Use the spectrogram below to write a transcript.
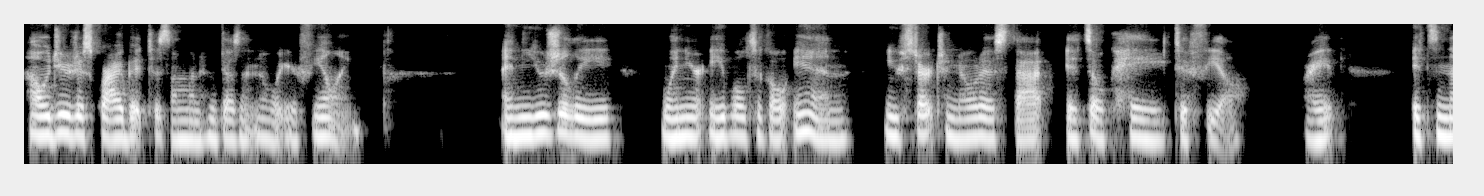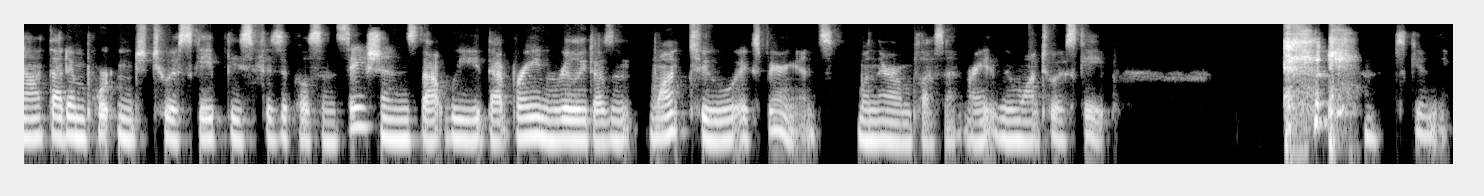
How would you describe it to someone who doesn't know what you're feeling? And usually when you're able to go in you start to notice that it's okay to feel, right? It's not that important to escape these physical sensations that we that brain really doesn't want to experience when they're unpleasant, right? We want to escape. Excuse me.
